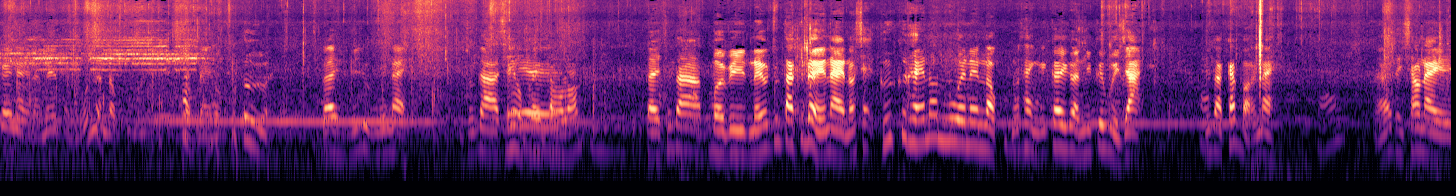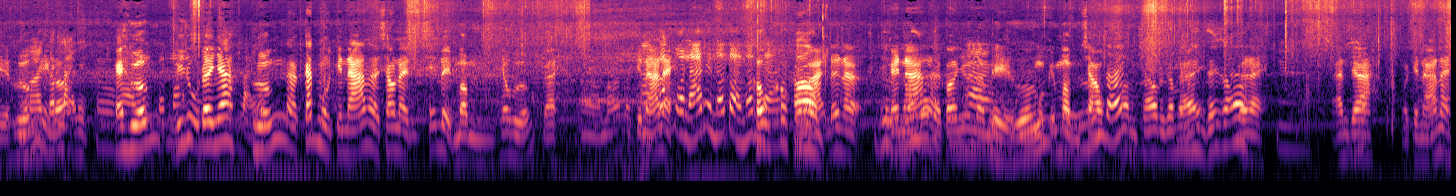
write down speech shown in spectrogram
Cây này là lên thành bốn lần độc độc này độc thứ tư rồi. Đây ví dụ như này. Chúng ta sẽ cây cao lắm. đây chúng ta bởi vì nếu chúng ta cứ để này nó sẽ cứ cứ thế nó nuôi lên lộc nó thành cái cây gần như cây bưởi dại. Chúng ta cắt bỏ cái này đấy thì sau này hướng thì nó cái hướng ví dụ đây nhá hướng là cắt một cái ná là sau này sẽ để mầm theo hướng đây cái À, này có lá thì nó toàn nó không không Không. phải đây là cái ná là coi như là Để mình hướng. một cái mầm sau Đấy. Làm sao để cho mình Đấy. nhìn thấy rõ. đây này Ừ. ăn ra và cái ná này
